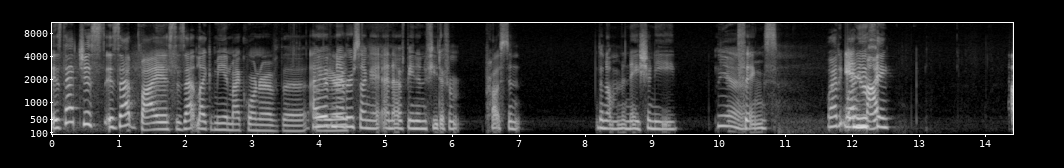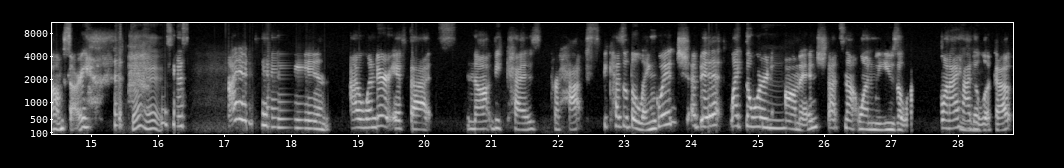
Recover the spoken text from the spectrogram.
is that just is that biased is that like me in my corner of the I of the have earth? never sung it, and I've been in a few different Protestant denomination-y yeah things. why do, why do you my- think I'm sorry. go ahead I was my opinion I wonder if that's not because perhaps because of the language a bit, like the word mm. homage. That's not one we use a lot. One I had mm. to mm-hmm. look up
